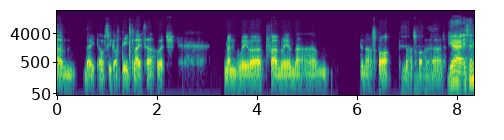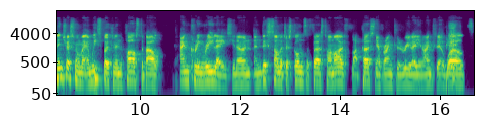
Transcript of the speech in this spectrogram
um, they obviously got DQ'd later, which meant we were firmly in that um, in that spot in that spot third. Yeah, it's an interesting one, mate. And we've spoken in the past about anchoring relays, you know, and, and this summer just gone's the first time I've like personally ever anchored a relay. You know, anchored it at Worlds,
